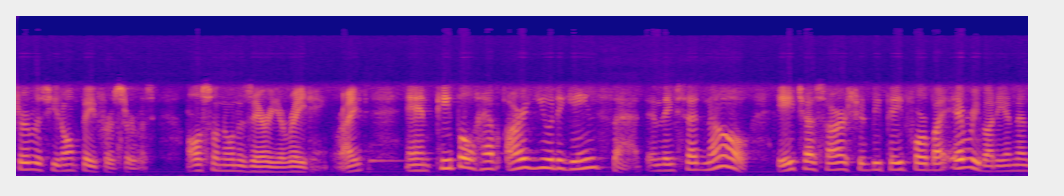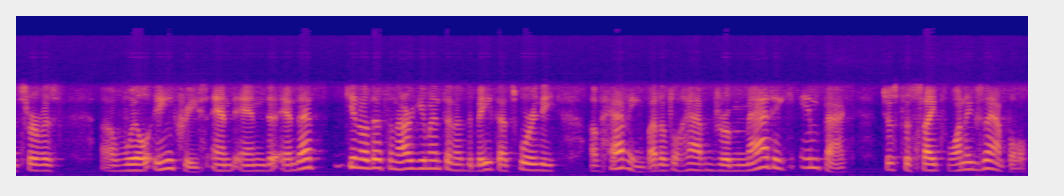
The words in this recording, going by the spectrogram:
service, you don't pay for a service, also known as area rating, right? And people have argued against that, and they've said no, HSR should be paid for by everybody, and then service uh, will increase. And and and that you know that's an argument and a debate that's worthy of having, but it'll have dramatic impact, just to cite one example,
